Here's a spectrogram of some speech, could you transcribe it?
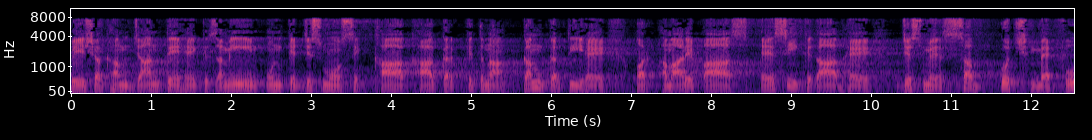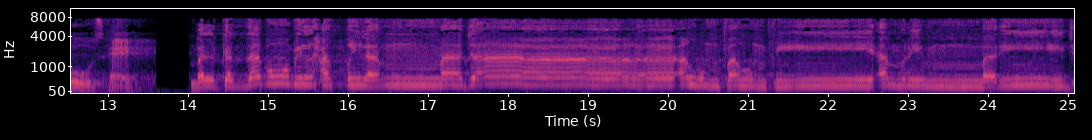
بے شک ہم جانتے ہیں کہ زمین ان کے جسموں سے کھا کھا کر کتنا کم کرتی ہے اور ہمارے پاس ایسی کتاب ہے جس میں سب کچھ محفوظ ہے۔ بل كذبوا بالحق لما جاءهم فهم في أمر مريج.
